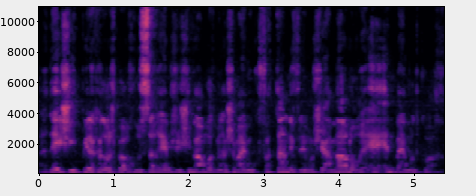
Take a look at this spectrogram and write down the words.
על ידי שהפיל הקדוש ברוך הוא שריהם של שבעה אומות מן השמיים וקפתן לפני משה, אמר לו, ראה אין בהם עוד כוח.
